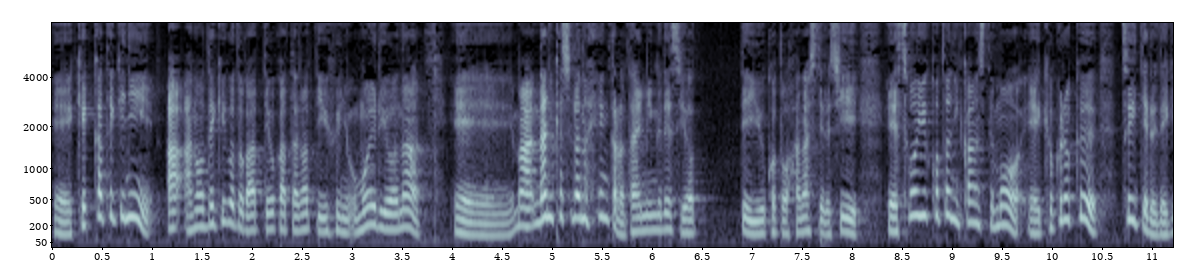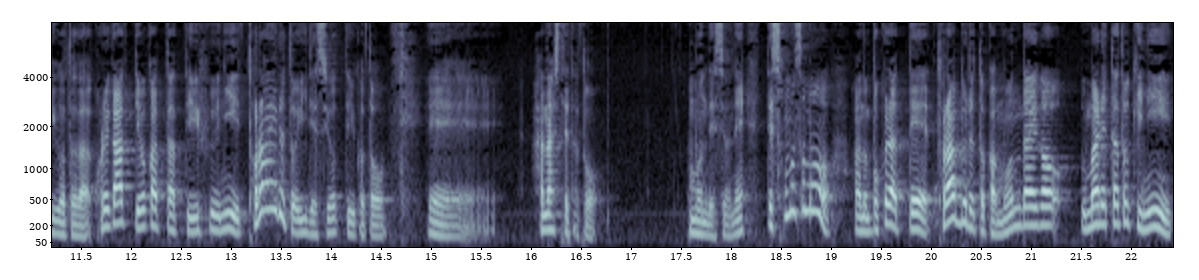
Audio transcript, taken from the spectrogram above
えー結果的に、あ、あの出来事があってよかったなっていうふうに思えるような、えーまあ、何かしらの変化のタイミングですよっていうことを話してるし、えそういうことに関しても、え極力ついてる出来事だ、これがあってよかったっていうふうに捉えるといいですよっていうことを、えー話してたと。思うんですよね。で、そもそも、あの、僕らってトラブルとか問題が生まれた時に、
